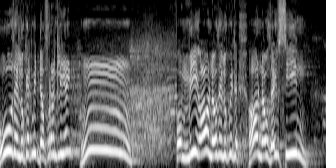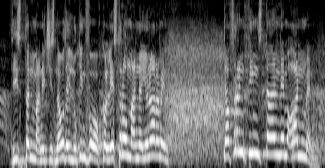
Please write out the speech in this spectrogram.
Ooh, they look at me differently, eh? Hmm. For me, oh no, they look at me. Oh no, they've seen these thin managers. Now they're looking for cholesterol man. You know what I mean? Different things turn them on, man.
